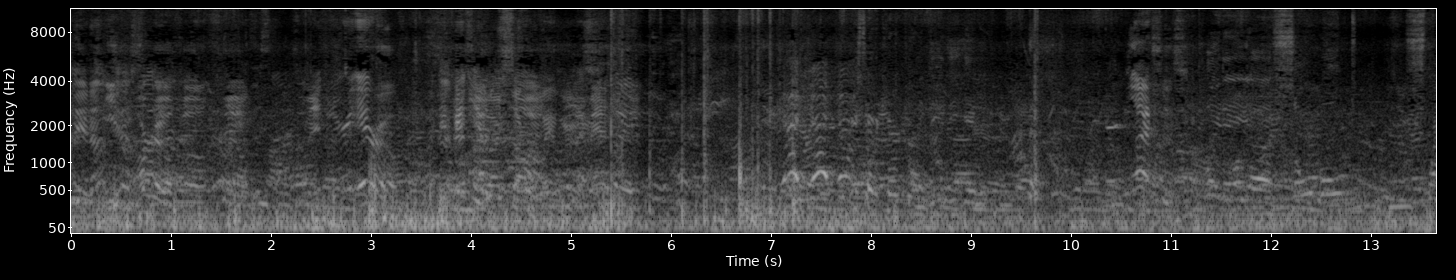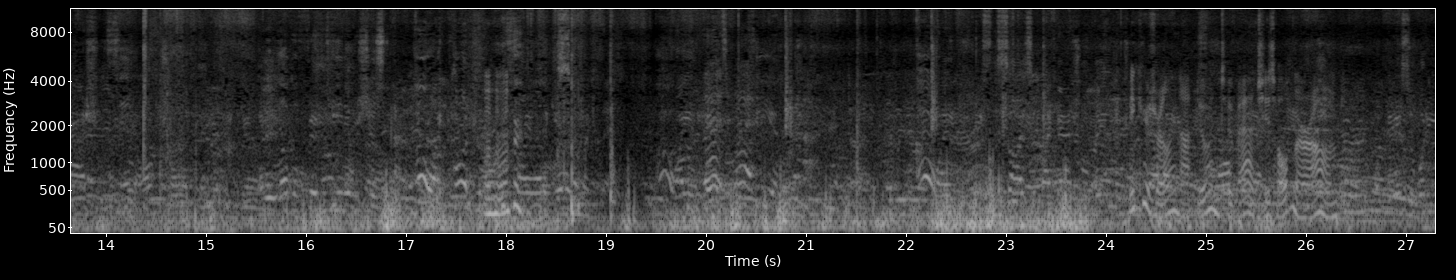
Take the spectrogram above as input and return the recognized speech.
Heavy enough. Even fell I saw it. A character in a D&D game. Glasses. Played a uh, Soul Bolt slash Zen Archer. And at level 15, it was just, oh, I conjured mm -hmm. Oh, I advanced my ki. Oh, I increased the size of my natural damage. Miki's really not doing too bad. She's holding her own. Okay, so what are you doing?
